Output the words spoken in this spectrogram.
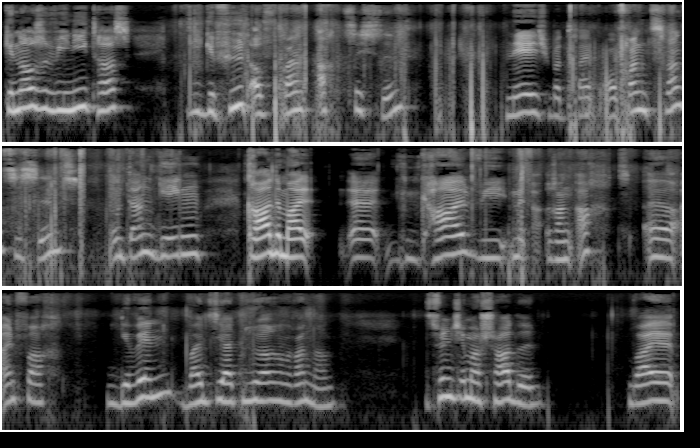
genauso wie Nitas, die gefühlt auf Rang 80 sind. Nee, ich übertreibe. Auf Rang 20 sind und dann gegen gerade mal äh, Karl wie mit Rang 8 äh, einfach gewinnen, weil sie halt einen höheren Rang haben. Das finde ich immer schade. Weil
